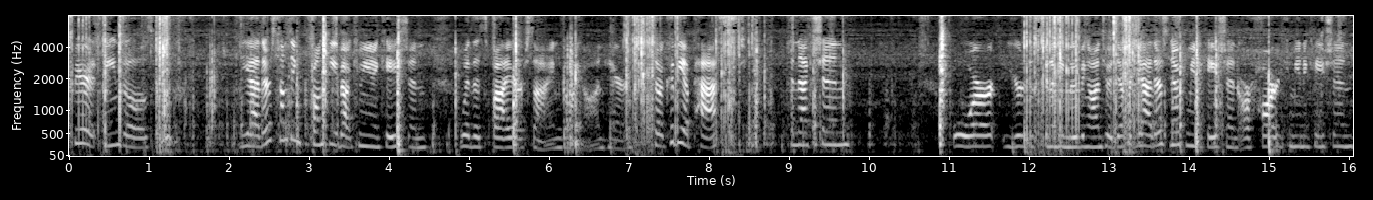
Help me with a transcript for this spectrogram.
Spirit, angels. Yeah, there's something funky about communication with this fire sign going on here. So it could be a past connection or you're just going to be moving on to a different, yeah, there's no communication or hard communication.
